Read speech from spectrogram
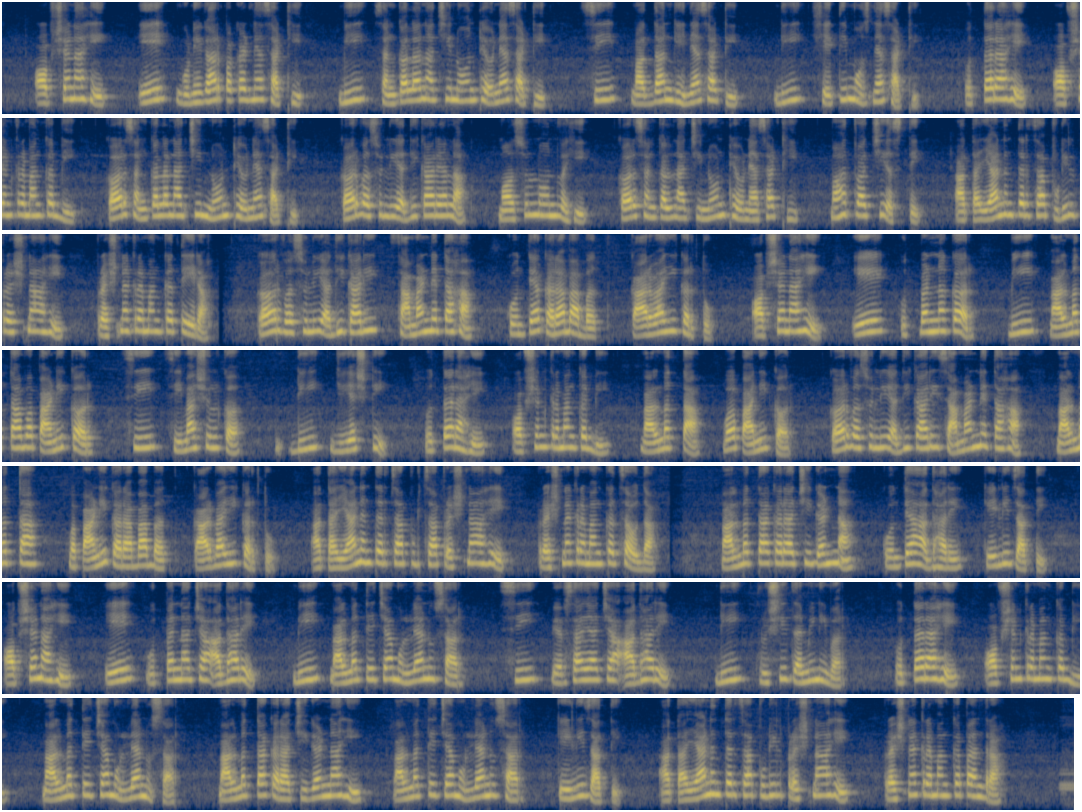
ऑप्शन आहे. ए. गुन्हेगार पकडण्यासाठी. बी. संकलनाची नोंद ठेवण्यासाठी. सी. मतदान घेण्यासाठी. डी. शेती मोजण्यासाठी. उत्तर आहे. ऑप्शन क्रमांक बी. कर संकलनाची नोंद ठेवण्यासाठी. कर वसुली अधिकाऱ्याला महसूल नोंदवही कर संकलनाची नोंद ठेवण्यासाठी महत्त्वाची असते. आता यानंतरचा पुढील प्रश्न आहे. प्रश्न क्रमांक तेरा. कर वसुली अधिकारी सामान्यतः कोणत्या कराबाबत कारवाई करतो? ऑप्शन आहे. ए. उत्पन्न कर. बी. मालमत्ता व पाणी कर. सी. सीमाशुल्क डी. जी. एस. टी. उत्तर आहे. ऑप्शन क्रमांक बी. मालमत्ता. व पाणी कर. कर वसुली अधिकारी सामान्यतः मालमत्ता व पाणी कराबाबत कारवाई करतो. आता यानंतरचा पुढचा प्रश्न आहे. प्रश्न क्रमांक चौदा. मालमत्ता कराची गणना कोणत्या आधारे केली जाते? ऑप्शन आहे. ए. उत्पन्नाच्या आधारे. बी. मालमत्तेच्या मूल्यानुसार. सी. व्यवसायाच्या आधारे. डी. कृषी जमिनीवर. उत्तर आहे. ऑप्शन क्रमांक बी. मालमत्तेच्या मूल्यानुसार. मालमत्ता कराची गणना ही मालमत्तेच्या मूल्यानुसार केली जाते. आता यानंतरचा पुढील प्रश्न आहे. प्रश्न क्रमांक पंधरा.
